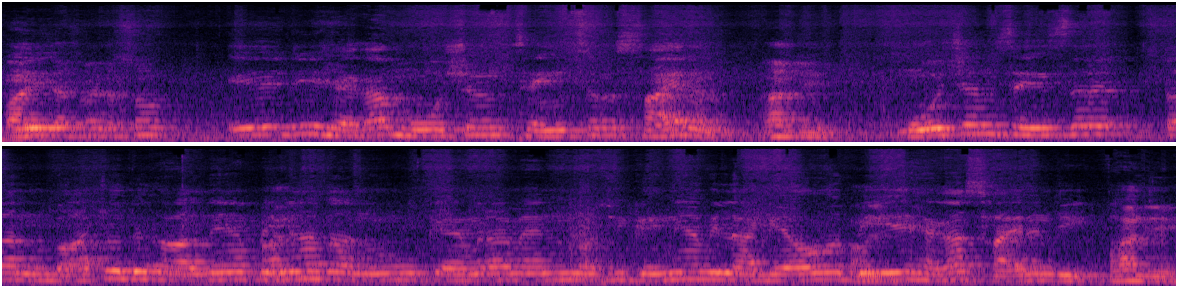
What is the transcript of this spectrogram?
ਭਾਜੀ ਜੱਸ ਭਾਈ ਦੱਸੋ। ਇਹ ਜੀ ਹੈਗਾ ਮੋਸ਼ਨ ਸੈਂਸਰ ਸਾਇਰਨ ਹਾਂਜੀ। ਮੋਸ਼ਨ ਸੈਂਸਰ ਤੁਹਾਨੂੰ ਬਾਅਦ ਚੋਂ ਦਿਖਾਉਂਦੇ ਆ ਪਹਿਲਾਂ ਤੁਹਾਨੂੰ ਕੈਮਰਾਮੈਨ ਨੂੰ ਅਸੀਂ ਕਹਿੰਦੇ ਆ ਵੀ ਲੱਗ ਗਿਆ ਉਹ ਵੀ ਇਹ ਹੈਗਾ ਸਾਇਰਨ ਜੀ। ਹਾਂਜੀ।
